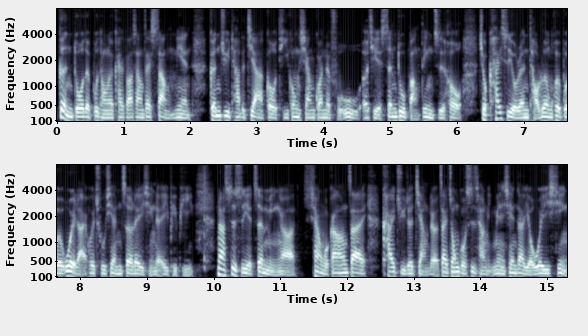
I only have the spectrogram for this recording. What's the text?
更多的不同的开发商在上面根据它的架构提供相关的服务，而且深度绑定之后，就开始有人讨论会不会未来会出现这类型的 APP。那事实也证明啊，像我刚刚在开局的讲的，在中国市场里面，现在有微信，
